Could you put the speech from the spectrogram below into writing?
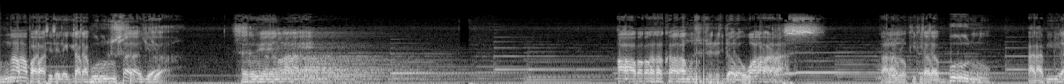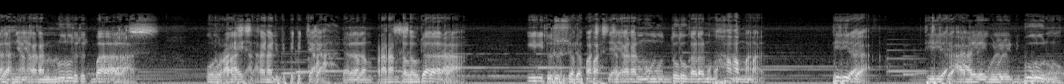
Mengapa tidak kita bunuh saja? Seru yang lain. Apakah kamu sudah tidak waras? Kalau kita bunuh, kabilahnya akan menuntut balas. Quraisy akan dipecah dalam perang saudara. Itu sudah pasti akan menguntungkan Muhammad. Tidak, tidak ada yang boleh dibunuh.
